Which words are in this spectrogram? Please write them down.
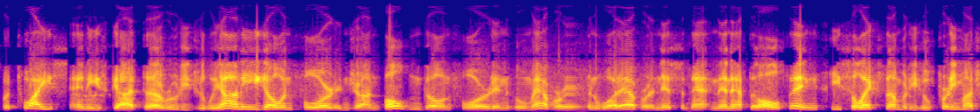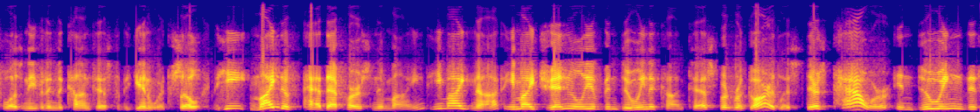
but twice, and he's got uh, Rudy Giuliani going for it, and John Bolton going for it, and whomever, and whatever, and this and that, and then after the whole thing, he selects somebody who pretty much wasn't even in the contest to begin with. So he might have had that person in mind. He might not. He might genuinely have been doing the contest, but regardless, there's power in doing this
